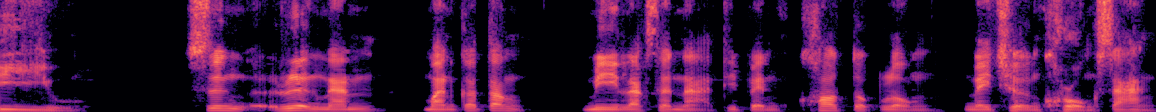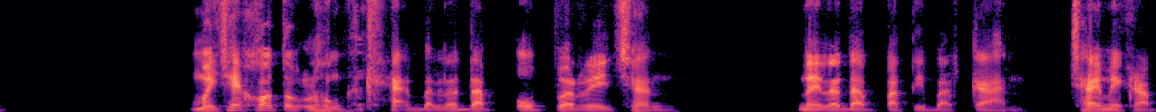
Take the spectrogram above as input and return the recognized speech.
ดีลซึ่งเรื่องนั้นมันก็ต้องมีลักษณะที่เป็นข้อตกลงในเชิงโครงสร้าง ไม่ใช่ข้อตกลงแค่แบบระดับ operation ในระดับปฏิบัติการ ใช่ไหมครับ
